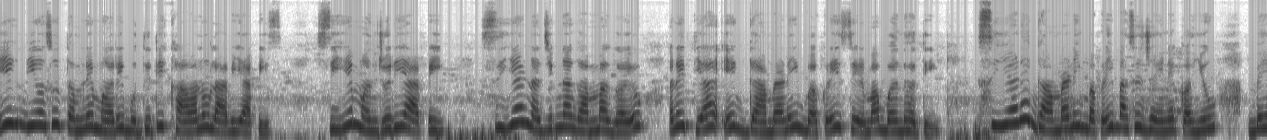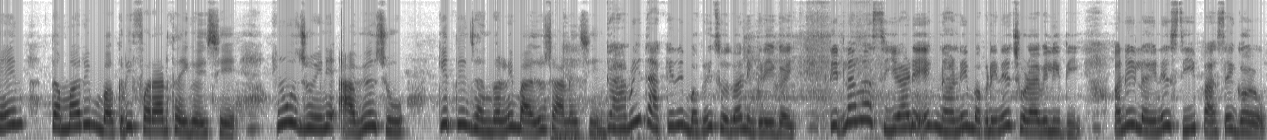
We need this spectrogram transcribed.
એક દિવસ હું તમને મારી બુદ્ધિથી ખાવાનું લાવી આપીશ. સિંહે મંજૂરી આપી. શિયાળ નજીકના ગામમાં ગયો અને ત્યાં એક ગામડાની બકરી શેડમાં બંધ હતી. શિયાળે ગામડાની બકરી પાસે જઈને કહ્યું બહેન તમારી બકરી ફરાર થઈ ગઈ છે. હું જોઈને આવ્યો છું કે તે જંગલની બાજુ ચાલે છે. ગામડી તાકીને બકરી શોધવા નીકળી ગઈ. તેટલામાં શિયાળે એક નાની બકરીને છોડાવી લીધી અને લઈને સિંહ પાસે ગયો.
